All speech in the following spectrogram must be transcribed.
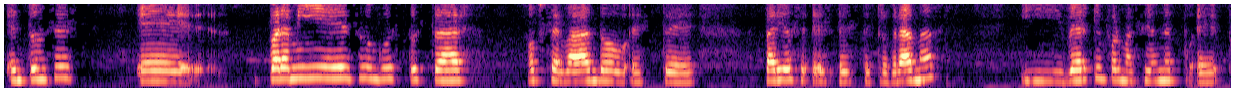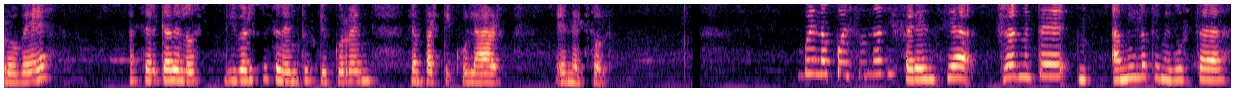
Entonces, eh, para mí es un gusto estar observando este, varios espectrogramas y ver qué información eh, provee acerca de los diversos eventos que ocurren en particular en el Sol. Bueno, pues una diferencia, realmente a mí lo que me gusta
